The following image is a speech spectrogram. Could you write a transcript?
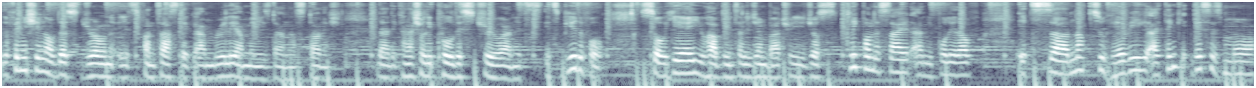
the finishing of this drone is fantastic. I'm really amazed and astonished that they can actually pull this through and it's it's beautiful. So here you have the intelligent battery. You just clip on the side and you pull it off. It's uh, not too heavy. I think this is more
